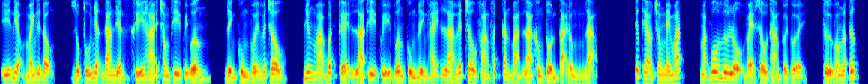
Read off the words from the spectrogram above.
ý niệm mánh liệt động, dục thú nhận đan điển khí hải trong thi quỷ vương, đỉnh cùng với huyết châu, nhưng mà bất kể là thi quỷ vương cùng đỉnh hay là huyết châu phảng phất căn bản là không tồn tại đồng dạng. Tiếp theo trong nháy mắt mặc vô hư lộ vẻ sầu thảm cười cười, tử vong lập tức,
